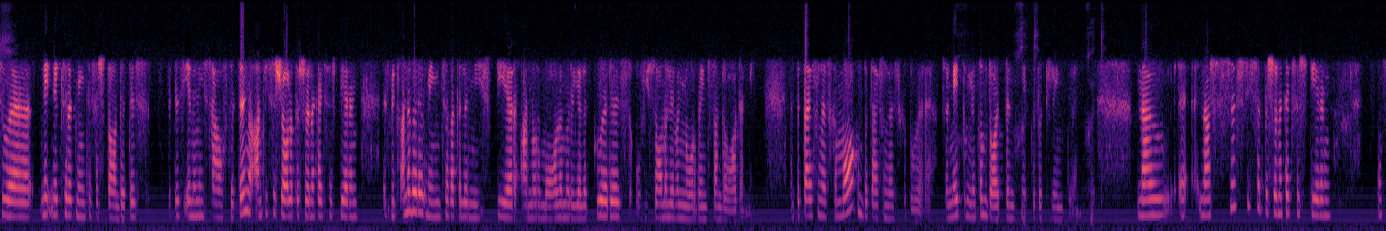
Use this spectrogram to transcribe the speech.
So net net sodat mense verstaan, dit is dit is een en dieselfde ding. Antisosiale persoonlikheidsversteuring is met ander woorde mense wat hulle nie steur aan normale morele kodes of die samelewing norme en standaarde nie. En party van hulle is gemaak en party van hulle is gebore. So net om net om daai punt net te beklemtoon. Nou eh, narcissistiese persoonlikheidsversteuring ons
